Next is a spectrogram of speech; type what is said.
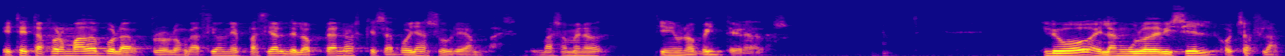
Este está formado por la prolongación espacial de los planos que se apoyan sobre ambas, y más o menos tiene unos 20 grados. Y luego el ángulo de bisel o chaflán,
